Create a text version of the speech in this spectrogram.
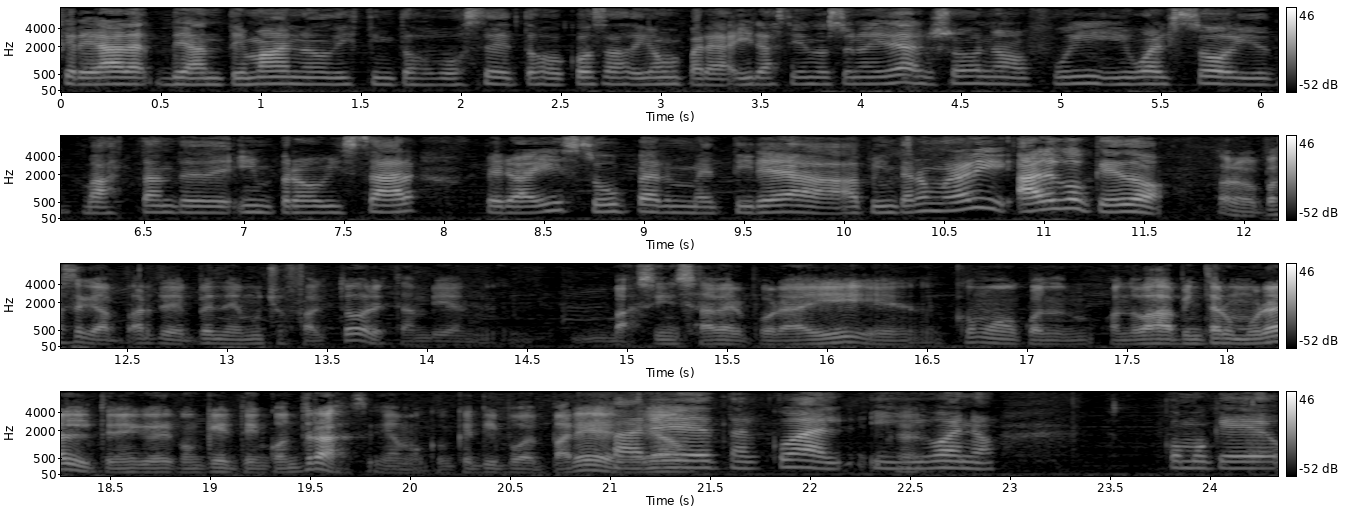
crear de antemano distintos bocetos o cosas, digamos, para ir haciéndose una idea. Yo no fui, igual soy bastante de improvisar, pero ahí súper me tiré a, pintar un mural y algo quedó. Bueno, lo que pasa es que aparte depende de muchos factores también. Vas sin saber por ahí, eh, ¿cómo cuando, cuando vas a pintar un mural tenés que ver con qué te encontrás, digamos, con qué tipo de pared? Pared, tal cual. Y bueno, como que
